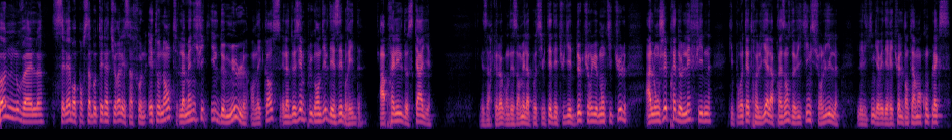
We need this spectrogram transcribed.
Bonne nouvelle. Célèbre pour sa beauté naturelle et sa faune étonnante, la magnifique île de Mull, en Écosse, est la deuxième plus grande île des Hébrides, après l'île de Skye. Les archéologues ont désormais la possibilité d'étudier deux curieux monticules allongés près de l'Effine, qui pourraient être liés à la présence de vikings sur l'île. Les vikings avaient des rituels d'enterrement complexes.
